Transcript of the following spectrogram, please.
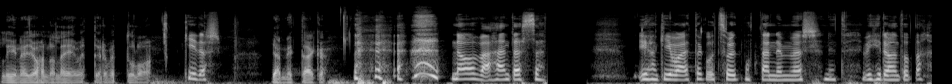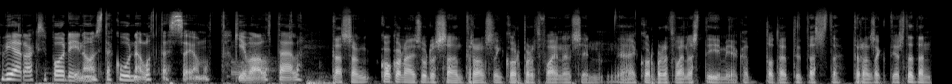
Liina Johanna Leive, tervetuloa. Kiitos. Jännittääkö? no vähän tässä. Ihan kiva, että kutsuit mut tänne myös nyt vihdoin tota vieraaksi podiin. Olen sitä kuunnellut tässä jo, mutta kiva olla täällä. Tässä on kokonaisuudessaan Translink Corporate Financein Corporate Finance-tiimi, joka toteutti tästä transaktiosta tämän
